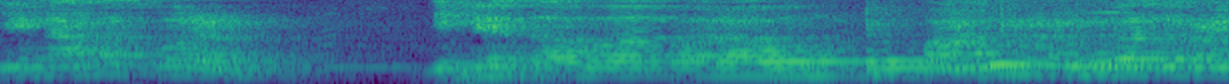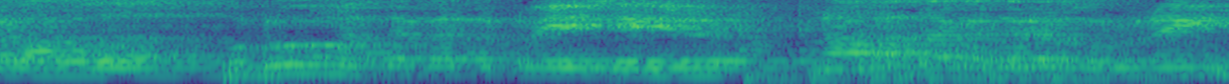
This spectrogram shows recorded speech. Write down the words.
ते नामस्मरण जावं अथवा राहो पांडुरंग जरण भाव फुटो मस्तक तुटो हे शरीर नामाचा गजर सोडू नये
